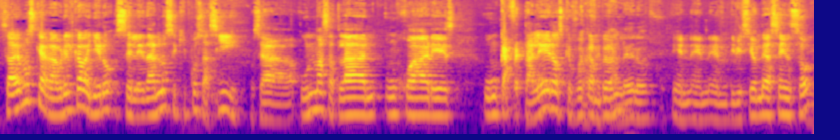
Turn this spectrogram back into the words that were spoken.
sabemos que a Gabriel Caballero se le dan los equipos así. O sea, un Mazatlán, un Juárez, un Cafetaleros que fue Cafetaleros. campeón en, en- en división de ascenso.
